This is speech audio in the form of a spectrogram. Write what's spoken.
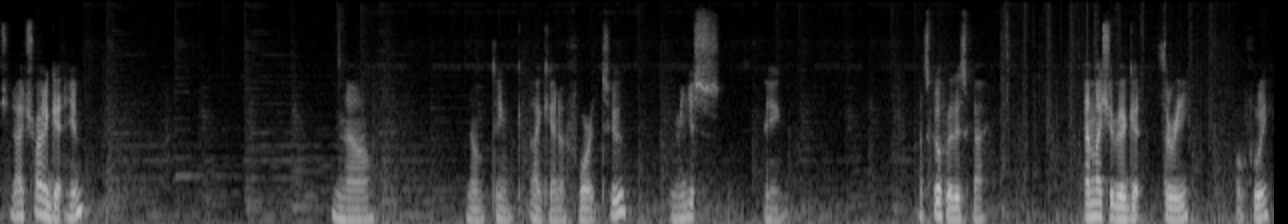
should I try to get him? No. Don't think I can afford to. Let me just think. Let's go for this guy. Might should be able to get three, hopefully.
